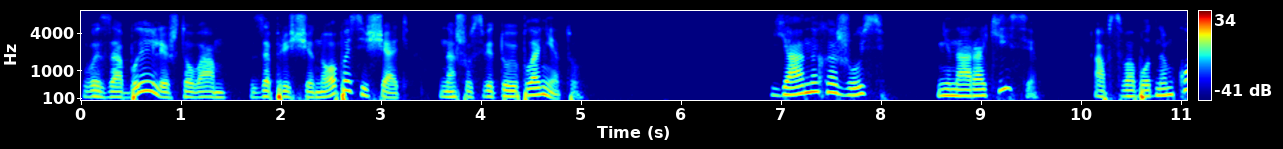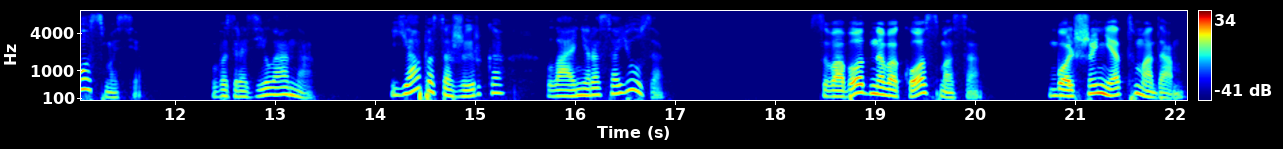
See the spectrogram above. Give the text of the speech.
Вы забыли, что вам запрещено посещать нашу святую планету. Я нахожусь не на Аракисе, а в свободном космосе, возразила она. Я пассажирка лайнера Союза. Свободного космоса больше нет, мадам.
